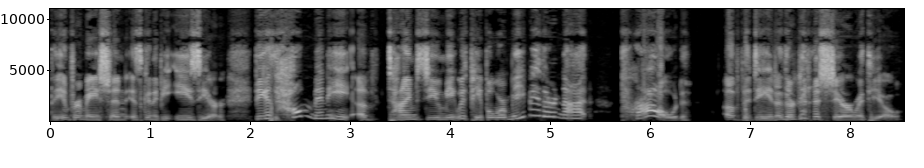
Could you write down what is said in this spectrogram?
the information is going to be easier. Because how many of times do you meet with people where maybe they're not proud of the data they're going to share with you.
